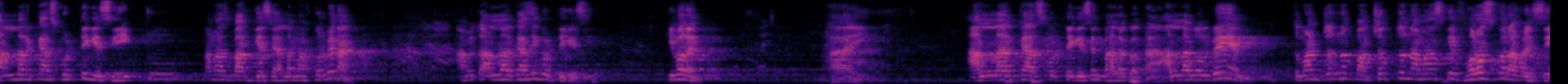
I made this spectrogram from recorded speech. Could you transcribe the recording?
আল্লাহর কাজ করতে গেছি, একটু নামাজ বাদ গেছে, আল্লাহ মাফ করবে না? আমি তো আল্লাহর কাজই করতে গেছি। কি বলেন? ভাই, আল্লাহর কাজ করতে গেছেন ভালো কথা। আল্লাহ বলবেন, তোমার জন্য পাঁচক্ত নামাজকে ফরজ করা হয়েছে।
